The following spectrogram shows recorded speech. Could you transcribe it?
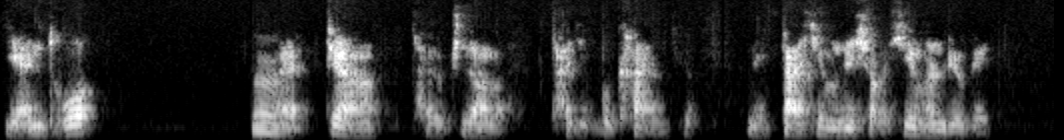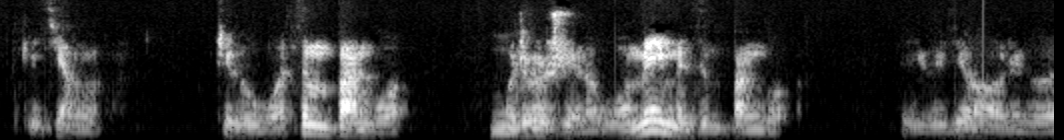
延托，嗯哎，这样他就知道了，他就不看，就那大新闻的小新闻就给给降了。这个我这么办过，我这边写了，我妹妹这么办过，一个叫这个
